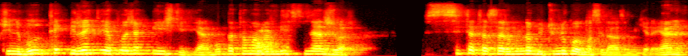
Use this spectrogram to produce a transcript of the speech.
Şimdi bu tek bir renkle yapılacak bir iş değil. Yani burada tamamen bir sinerji var. Site tasarımında bütünlük olması lazım bir kere. Yani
